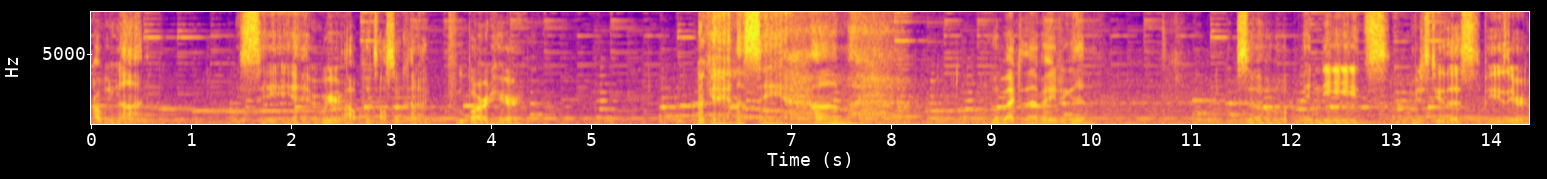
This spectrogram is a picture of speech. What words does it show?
Probably not. See. Yeah, where your output's also kind of foobarred here. Okay, let's see. Um, we'll go back to that page again. So it needs. Let me just do this. It'll be easier.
